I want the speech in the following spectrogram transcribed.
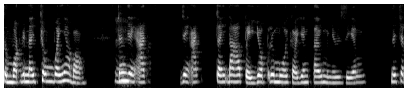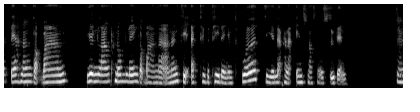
សមុទ្រវានៅជុំវិញហ៎បងអញ្ចឹងយើងអាច យើងអាចចេញដើរពេលយប់ឬមួយក៏យើងទៅ museum នៅចិត្តផ្ទះហ្នឹងក៏បានយើងឡើងភ្នំលេងក៏បានដែរអាហ្នឹងជា activity ដែលខ្ញុំធ្វើជាលក្ខណៈ international student ចា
